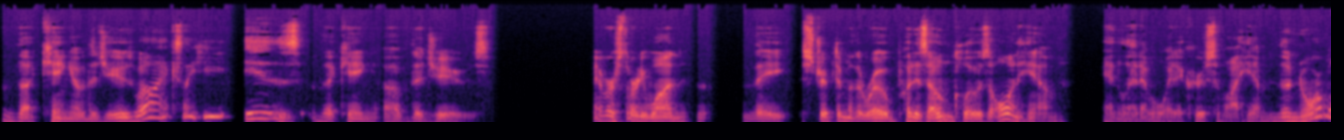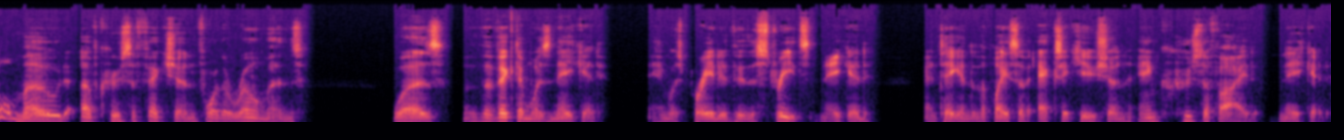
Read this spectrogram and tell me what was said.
the king of the Jews. Well, actually, he is the king of the Jews. In verse 31, they stripped him of the robe, put his own clothes on him, and led him away to crucify him. The normal mode of crucifixion for the Romans was the victim was naked and was paraded through the streets naked and taken to the place of execution and crucified naked.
